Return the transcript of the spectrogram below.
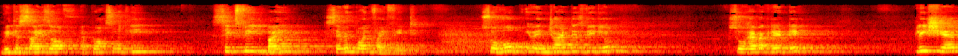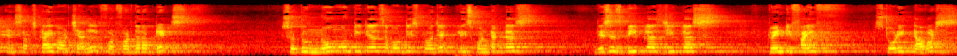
with a size of approximately 6 feet by 7.5 feet. So hope you enjoyed this video. So have a great day. Please share and subscribe our channel for further updates. So to know more details about this project please contact us. This is b plus g plus 25 story towers.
